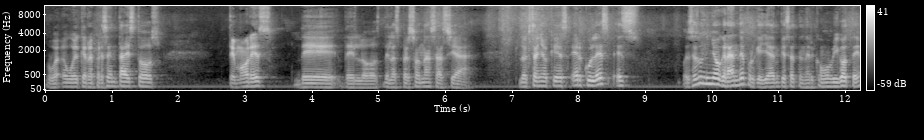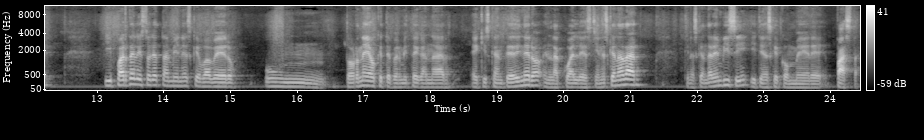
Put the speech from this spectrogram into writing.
o, el que representa estos temores de, de, los, de las personas hacia lo extraño que es Hércules, es, pues es un niño grande porque ya empieza a tener como bigote. Y parte de la historia también es que va a haber un torneo que te permite ganar X cantidad de dinero, en la cual tienes que nadar, tienes que andar en bici y tienes que comer eh, pasta.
